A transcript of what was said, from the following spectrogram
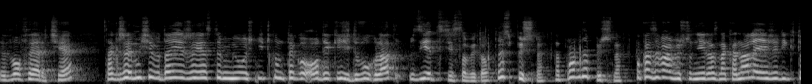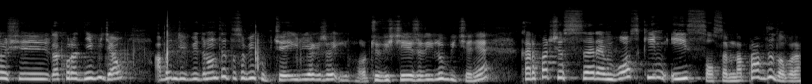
w ofercie. Także mi się wydaje, że jestem miłośniczką tego od jakichś dwóch lat. Zjedzcie sobie to. To jest pyszne, naprawdę pyszne. Pokazywałam już to nieraz na kanale. Jeżeli ktoś y, akurat nie widział, a będzie w Biedronce, to sobie kupcie. I jakże, i oczywiście, jeżeli lubicie, nie? Carpaccio z serem włoskim i z sosem. Naprawdę dobre.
